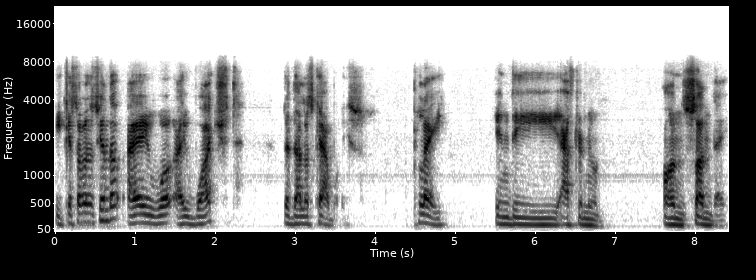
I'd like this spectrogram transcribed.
¿Y qué estabas haciendo? I, I watched the Dallas Cowboys play in the afternoon on Sunday.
